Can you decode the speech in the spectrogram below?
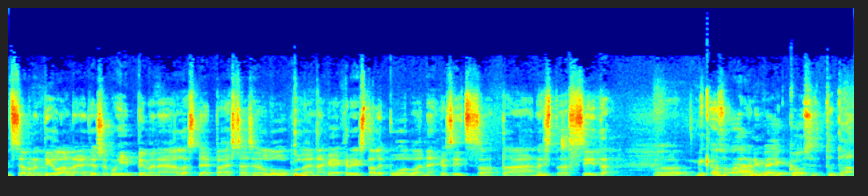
semmoinen tilanne, että jos joku hippi menee LSD-päissään sinne luukulle ja näkee kristallipuolueen, niin ehkä sit se saattaa äänestää siitä. Ö, Mikä on sun ääniveikkaus, että tota,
